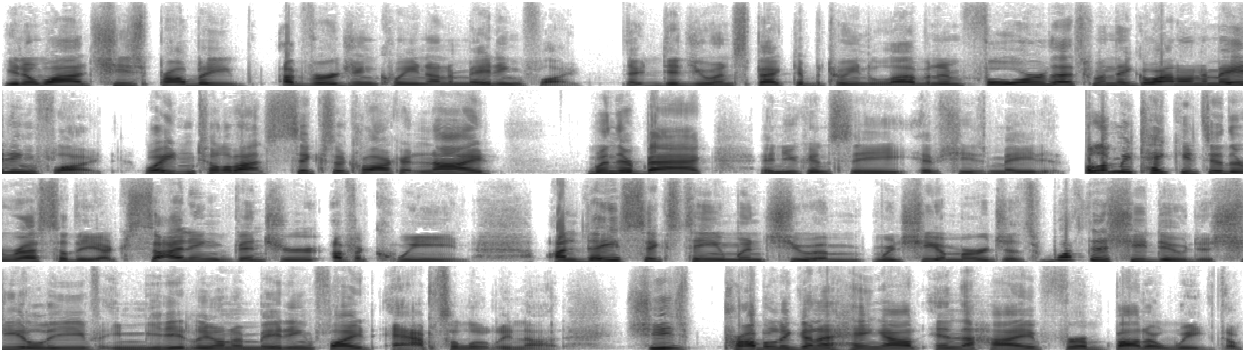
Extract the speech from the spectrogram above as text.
You know what? She's probably a virgin queen on a mating flight. Uh, did you inspect it between 11 and 4? That's when they go out on a mating flight. Wait until about 6 o'clock at night when they're back and you can see if she's made it. But let me take you through the rest of the exciting venture of a queen. On day 16 when she, um, when she emerges, what does she do? Does she leave immediately on a mating flight? Absolutely not. She's probably going to hang out in the hive for about a week. The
